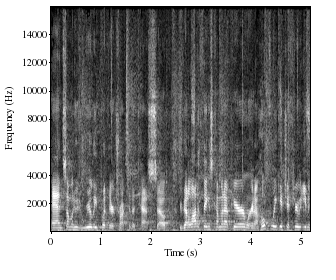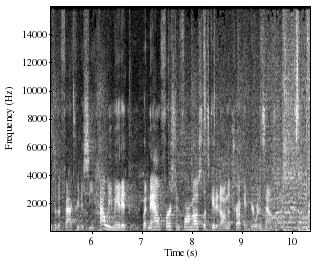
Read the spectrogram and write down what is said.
and someone who's really put their truck to the test. So we've got a lot of things coming up here. We're gonna hopefully get you through even to the factory to see how we made it. But now, first and foremost, let's get it on the truck and hear what it sounds like.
